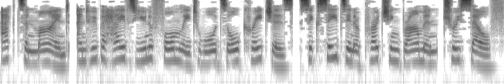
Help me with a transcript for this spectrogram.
acts and mind, and who behaves uniformly towards all creatures, succeeds in approaching Brahman true self.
